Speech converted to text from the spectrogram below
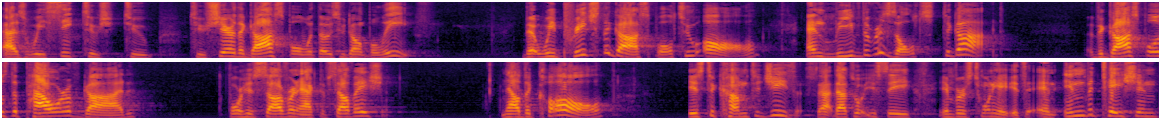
as we seek to, to, to share the gospel with those who don't believe. That we preach the gospel to all and leave the results to God. The gospel is the power of God for his sovereign act of salvation. Now, the call is to come to Jesus. That, that's what you see in verse 28. It's an invitation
